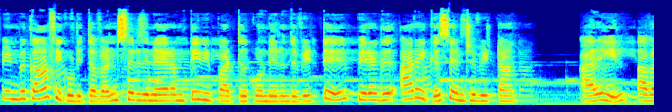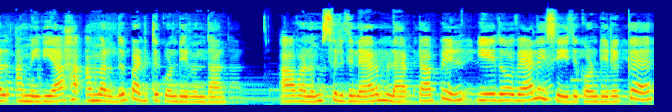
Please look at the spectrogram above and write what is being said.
பின்பு காஃபி குடித்தவன் சிறிது நேரம் டிவி பார்த்து கொண்டிருந்து விட்டு பிறகு அறைக்கு சென்று விட்டான். அறையில் அவள் அமைதியாக அமர்ந்து படுத்துக் கொண்டிருந்தாள். அவனும் சிறிது நேரம் லேப்டாப்பில் ஏதோ வேலை செய்து கொண்டிருக்க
